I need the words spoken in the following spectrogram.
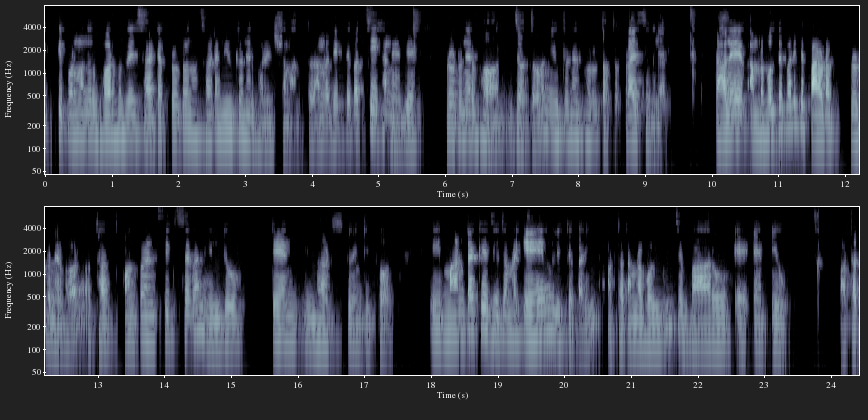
একটি পরমাণুর ভর হবে ছয়টা প্রোটন ও ছয়টা নিউট্রনের ভরের সমান। তো আমরা দেখতে পাচ্ছি এখানে যে প্রোটনের ভর যত, নিউট্রনের ভরও তত, প্রায় সিমিলার তাহলে আমরা বলতে পারি যে বারোটা প্রোটনের ভর, অর্থাৎ one point six seven into ten inverse twenty four এই মানটাকে যেহেতু আমরা এএম লিখতে পারি, অর্থাৎ আমরা বলব যে বারো এ এম ইউ অর্থাৎ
